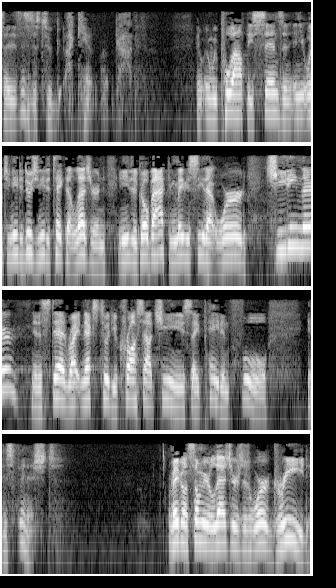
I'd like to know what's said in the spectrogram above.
Say, this is just too, I can't, oh, God. And, and we pull out these sins, and, and you, what you need to do is you need to take that ledger and you need to go back and maybe see that word cheating there. And instead, right next to it, you cross out cheating and you say, paid in full. It is finished. Or maybe on some of your ledgers, there's a word greed.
